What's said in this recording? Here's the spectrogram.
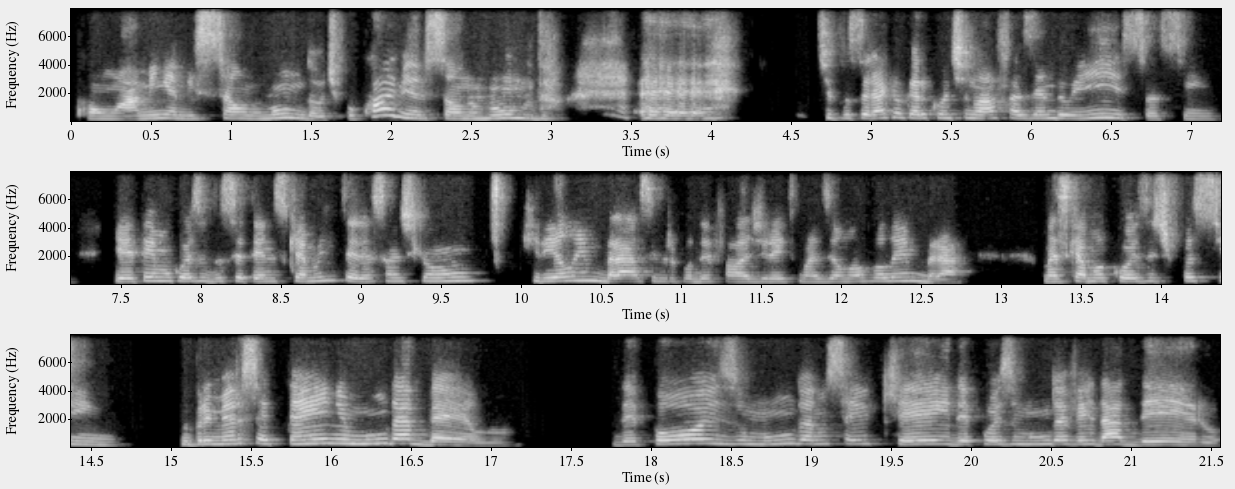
com a minha missão no mundo? Ou, tipo, qual é a minha missão no mundo? É, tipo, será que eu quero continuar fazendo isso, assim? E aí tem uma coisa do CTNs que é muito interessante, que eu não queria lembrar, assim, para poder falar direito, mas eu não vou lembrar. Mas que é uma coisa, tipo assim, no primeiro setênio o mundo é belo, depois o mundo é não sei o quê, e depois o mundo é verdadeiro.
